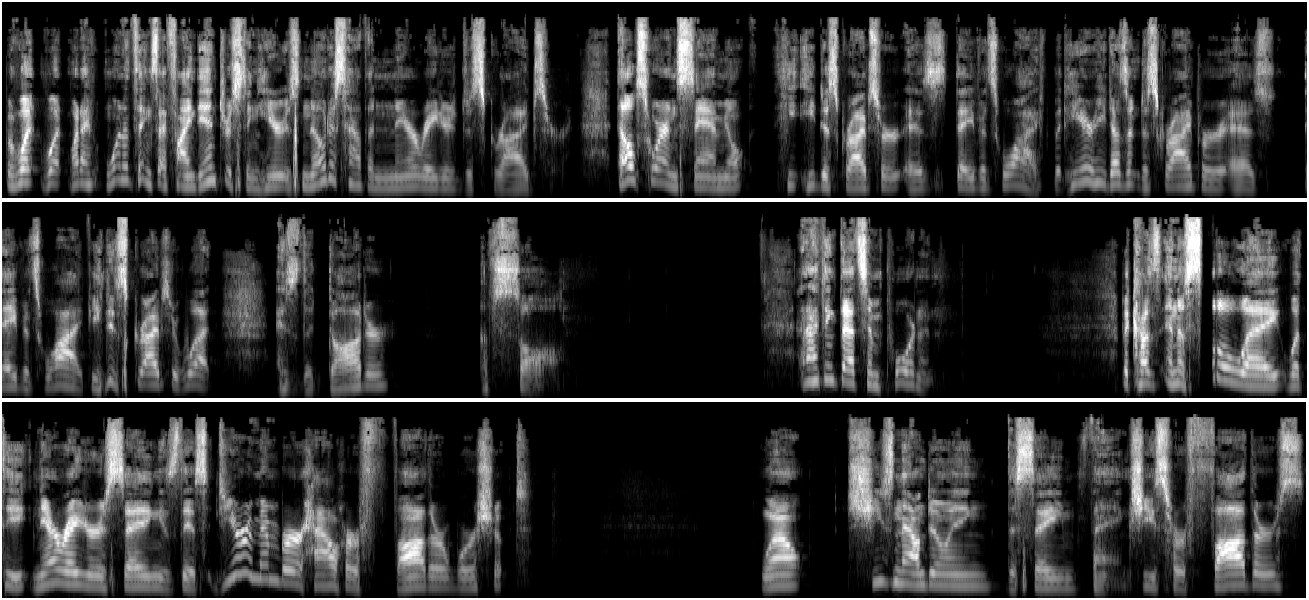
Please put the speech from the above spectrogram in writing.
But what, what, what I, one of the things I find interesting here is notice how the narrator describes her. Elsewhere in Samuel, he, he describes her as David's wife, but here he doesn't describe her as David's wife. He describes her what? As the daughter of Saul. And I think that's important Because, in a subtle way, what the narrator is saying is this Do you remember how her father worshiped? Well, she's now doing the same thing. She's her father's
